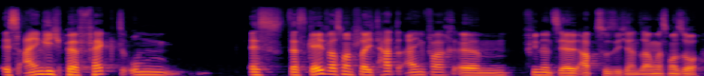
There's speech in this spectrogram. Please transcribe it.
ist eigentlich perfekt, um es, das Geld, was man vielleicht hat, einfach ähm, finanziell abzusichern, sagen wir es mal so,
